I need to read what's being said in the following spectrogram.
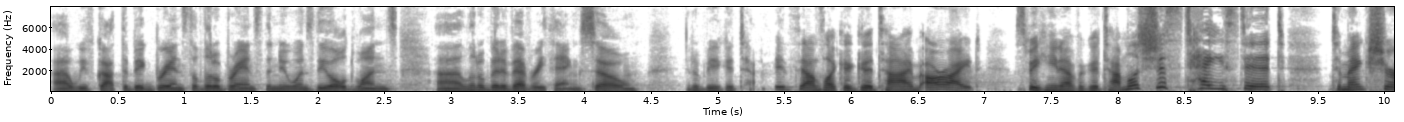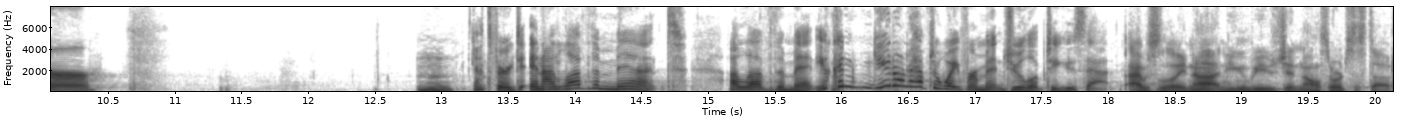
Uh, we've got the big brands, the little brands, the new ones, the old ones, uh, a little bit of everything. So it'll be a good time. It sounds like a good time. All right. Speaking of a good time, let's just taste it to make sure. Mm, that's very, and I love the mint. I love the mint. You can, you don't have to wait for a mint julep to use that. Absolutely not. You can be using all sorts of stuff.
